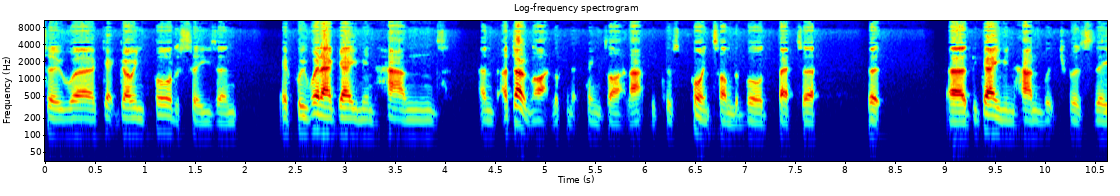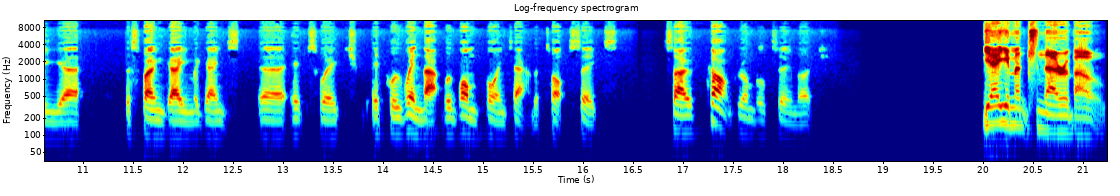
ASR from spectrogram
to uh, get going for the season. If we win our game in hand, and I don't like looking at things like that because points on the board's better, but uh, the game in hand, which was the uh, the Spone game against uh, Ipswich, if we win that, we're one point out of the top six. So can't grumble too much. Yeah, you mentioned there about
